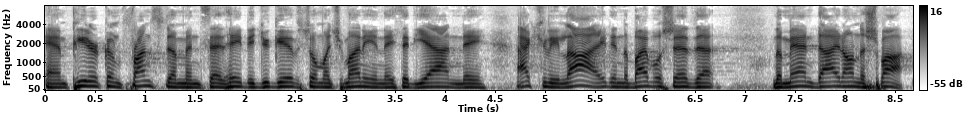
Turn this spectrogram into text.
And Peter confronts them and said, Hey, did you give so much money? And they said, Yeah. And they actually lied. And the Bible says that the man died on the spot.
